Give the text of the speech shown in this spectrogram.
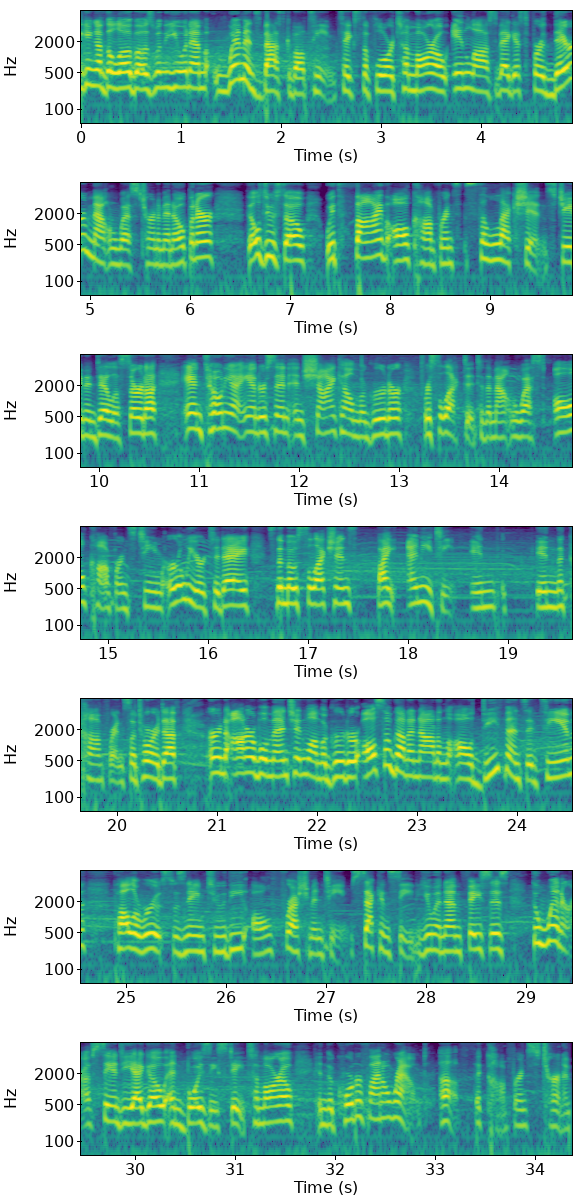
Speaking of the Lobos, when the UNM women's basketball team takes the floor tomorrow in Las Vegas for their Mountain West tournament opener, they'll do so with five all-conference selections. Jaedyn De La Cerda, Antonia Anderson, and Shaiquel McGruder were selected to the Mountain West all-conference team earlier today. It's the most selections by any team in in the conference. Latora Duff earned honorable mention while McGruder also got a nod on the all defensive team. Paula Reus was named to the all freshman team. Second seed UNM faces the winner of San Diego and Boise State tomorrow in the quarterfinal round of the conference tournament.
